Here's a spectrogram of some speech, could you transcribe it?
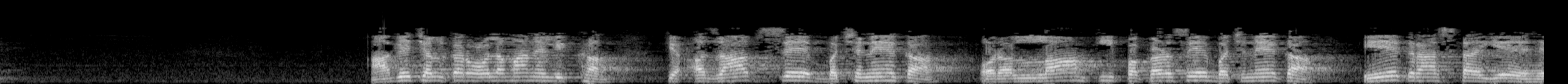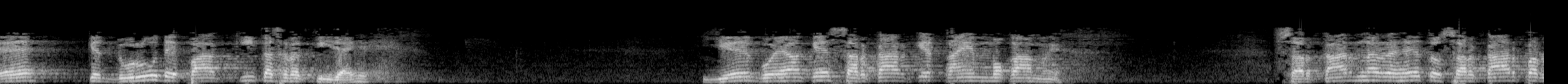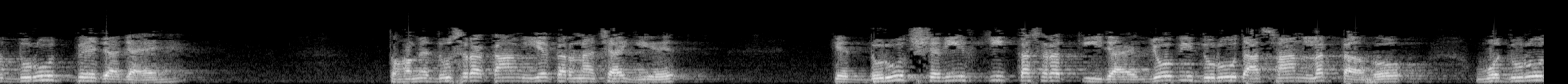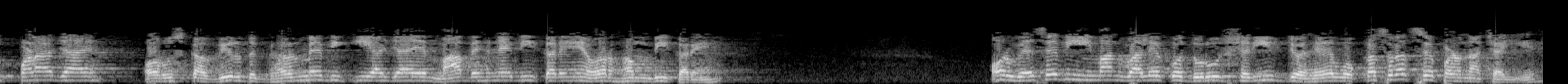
آگے چل کر علماء نے لکھا کہ عذاب سے بچنے کا اور اللہ کی پکڑ سے بچنے کا ایک راستہ یہ ہے کہ درود پاک کی کثرت کی جائے۔ یہ گویا کے سرکار کے قائم مقام ہے۔ سرکار نہ رہے تو سرکار پر درود بھیجا جائے۔ تو ہمیں دوسرا کام یہ کرنا چاہیے کہ درود شریف کی کثرت کی جائے، جو بھی درود آسان لگتا ہو، وہ درود پڑا جائے اور اس کا ورد گھر میں بھی کیا جائے، ماں بہنیں بھی کریں اور ہم بھی کریں۔ اور ویسے بھی ایمان والے کو درود شریف جو ہے، وہ کثرت سے پڑھنا چاہیے۔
